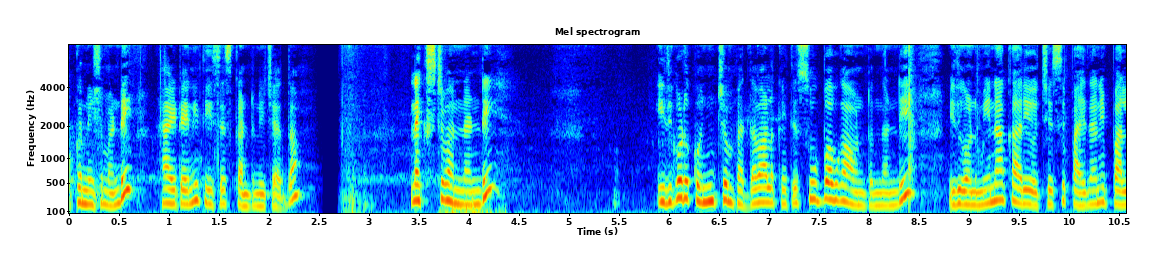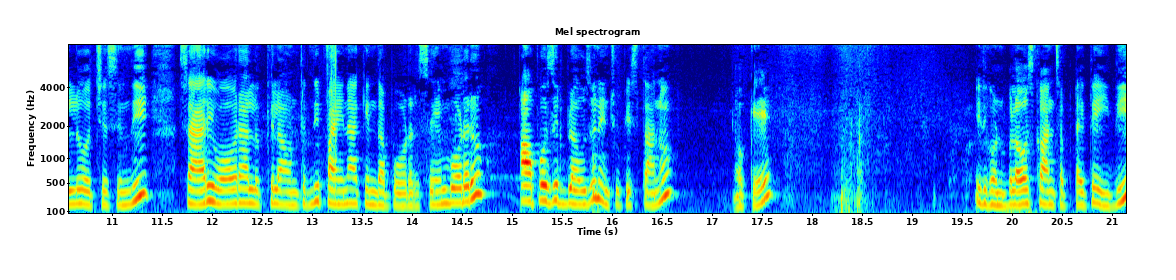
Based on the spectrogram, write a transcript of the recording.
ఒక నిమిషం అండి. హైట్ అని తీసేసి కంటిన్యూ చేద్దాం. నెక్స్ట్ వన్ అండి. ఇది కూడా కొంచెం పెద్దవాళ్ళకైతే సూపర్గా ఉంటుందండి. ఇదిగోండి మీనాకారి వచ్చేసి పైదాని పళ్ళు వచ్చేసింది. శారీ ఓవరాల్ లుక్ ఇలా ఉంటుంది. పైన కింద border same border opposite blouse నేను చూపిస్తాను. ఓకే ఇదిగోండి బ్లౌజ్ కాన్సెప్ట్ అయితే ఇది.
